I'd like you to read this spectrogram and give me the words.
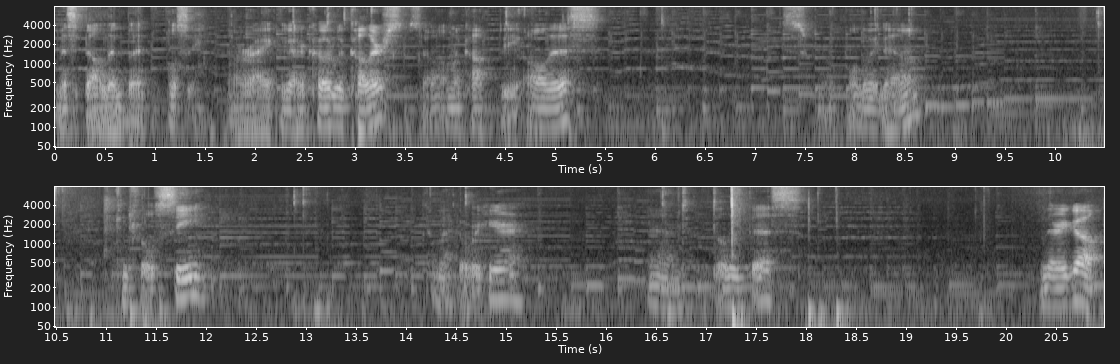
Misspelled it, but we'll see. All right, we got our code with colors. So I'm gonna copy all this, scroll all the way down. Control C, come back over here and delete this. There you go.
